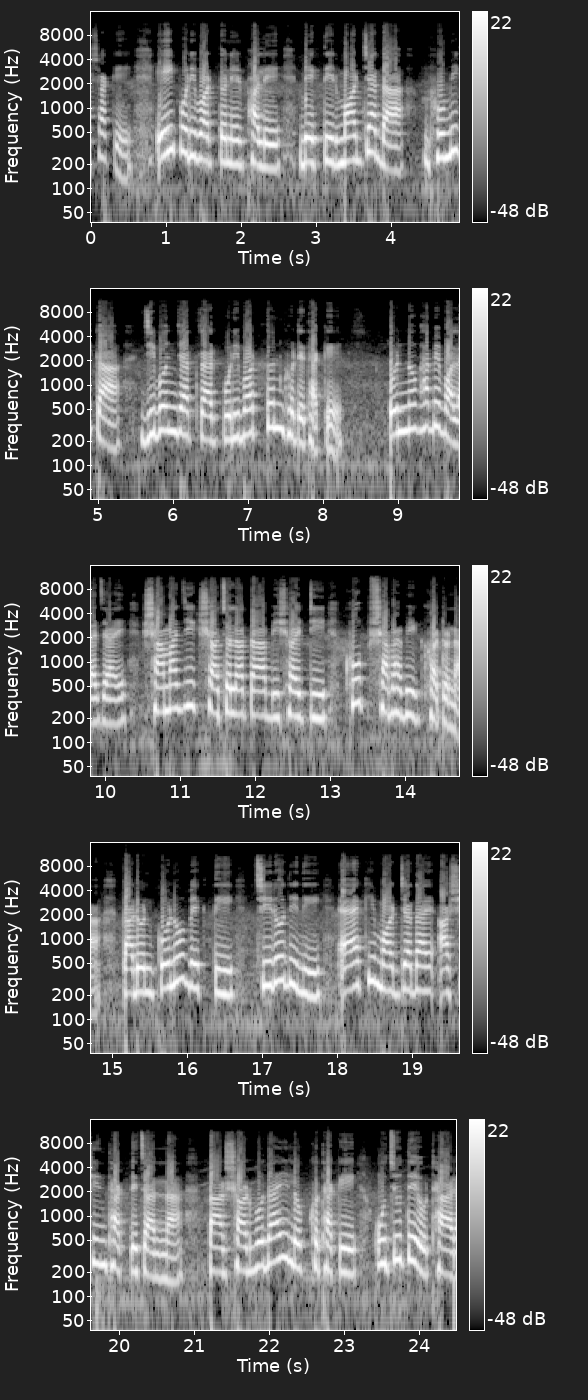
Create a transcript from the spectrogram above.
আসাকে। এই পরিবর্তনের ফলে ব্যক্তির মর্যাদা, ভূমিকা, জীবনযাত্রার পরিবর্তন ঘটে থাকে। অন্যভাবে বলা যায়, সামাজিক সচলতা বিষয়টি খুব স্বাভাবিক ঘটনা, কারণ কোনো ব্যক্তি চিরদিনই একই মর্যাদায় আসীন থাকতে চান না। তার সর্বদাই লক্ষ্য থাকে উঁচুতে ওঠার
